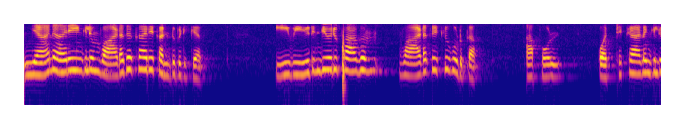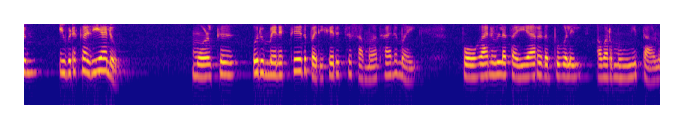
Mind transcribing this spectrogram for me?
ഞാൻ ആരെയെങ്കിലും വാടകക്കാരെ കണ്ടുപിടിക്കാം. ഈ വീടിന്റെ ഒരു ഭാഗം വാടകയ്ക്ക് കൊടുക്കാം. അപ്പോൾ ഒറ്റയ്ക്കാണെങ്കിലും ഇവിടെ കഴിയാലോ? മോൾക്ക് ഒരു മെനക്കേട് പരിഹരിച്ച സമാധാനമായി. പോകാനുള്ള തയ്യാറെടുപ്പുകളിൽ അവർ മുങ്ങിത്താണു.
